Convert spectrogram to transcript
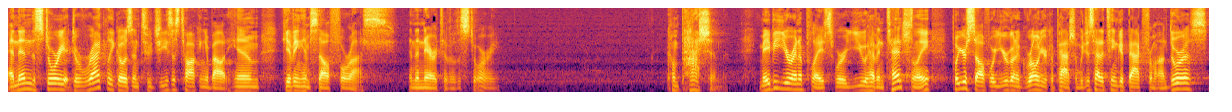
And then the story directly goes into Jesus talking about him giving himself for us in the narrative of the story. Compassion. Maybe you're in a place where you have intentionally put yourself where you're going to grow in your compassion. We just had a team get back from Honduras.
